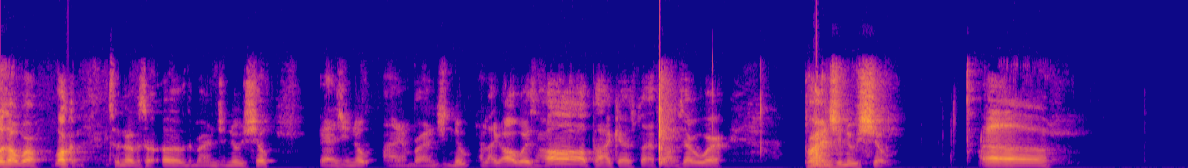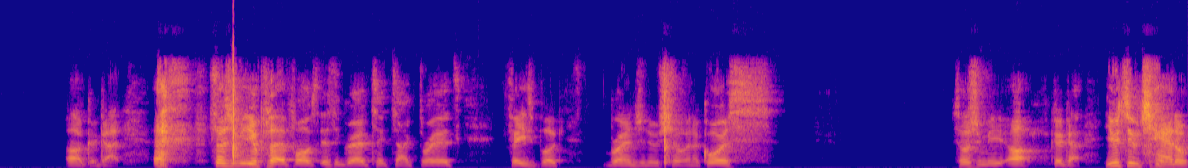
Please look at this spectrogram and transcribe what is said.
What's up, world? Welcome to another episode of the Brian Janeau Show. As you know, I am Brian Janeau, and like always, on all podcast platforms everywhere, Brian Janeau Show. Uh, oh, good God. Social media platforms Instagram, TikTok, Threads, Facebook, Brian Janeau Show. And of course, social media, oh, good God. YouTube channel,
